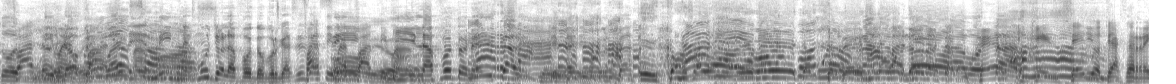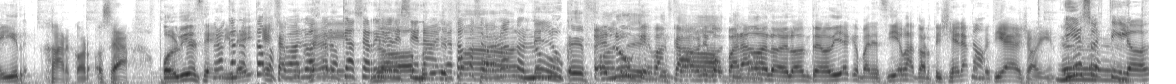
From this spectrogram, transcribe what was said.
el mundo. Fátima, No, igual me rinde mucho la foto porque haces Fátima así. es Fátima. Y en la foto nadie Garpa. sabe con la foto. Te hace reír hardcore. O sea, olvídense Pero de acá no Milei. estamos Esta evaluando mujer, lo que hace arriba del No, pero escenario. es Estamos fan. evaluando el look. Es fan el look de- es bancable Fátima. comparado a lo del otro día que parecía una tortillera con No. vestida de jogging. Y es su estilo.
